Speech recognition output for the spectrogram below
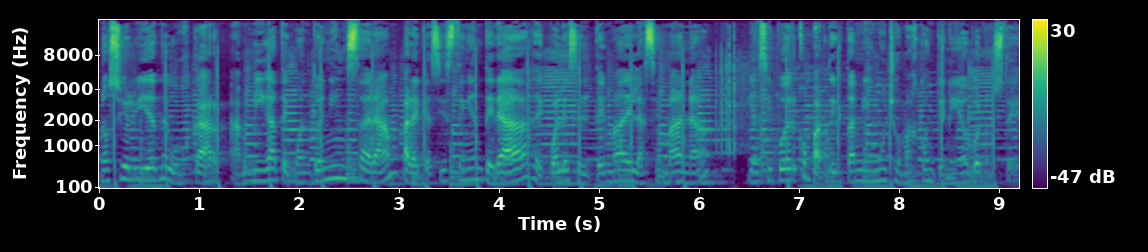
no se olviden de buscar Amiga Te Cuento en Instagram para que así estén enteradas de cuál es el tema de la semana y así poder compartir también mucho más contenido con ustedes.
